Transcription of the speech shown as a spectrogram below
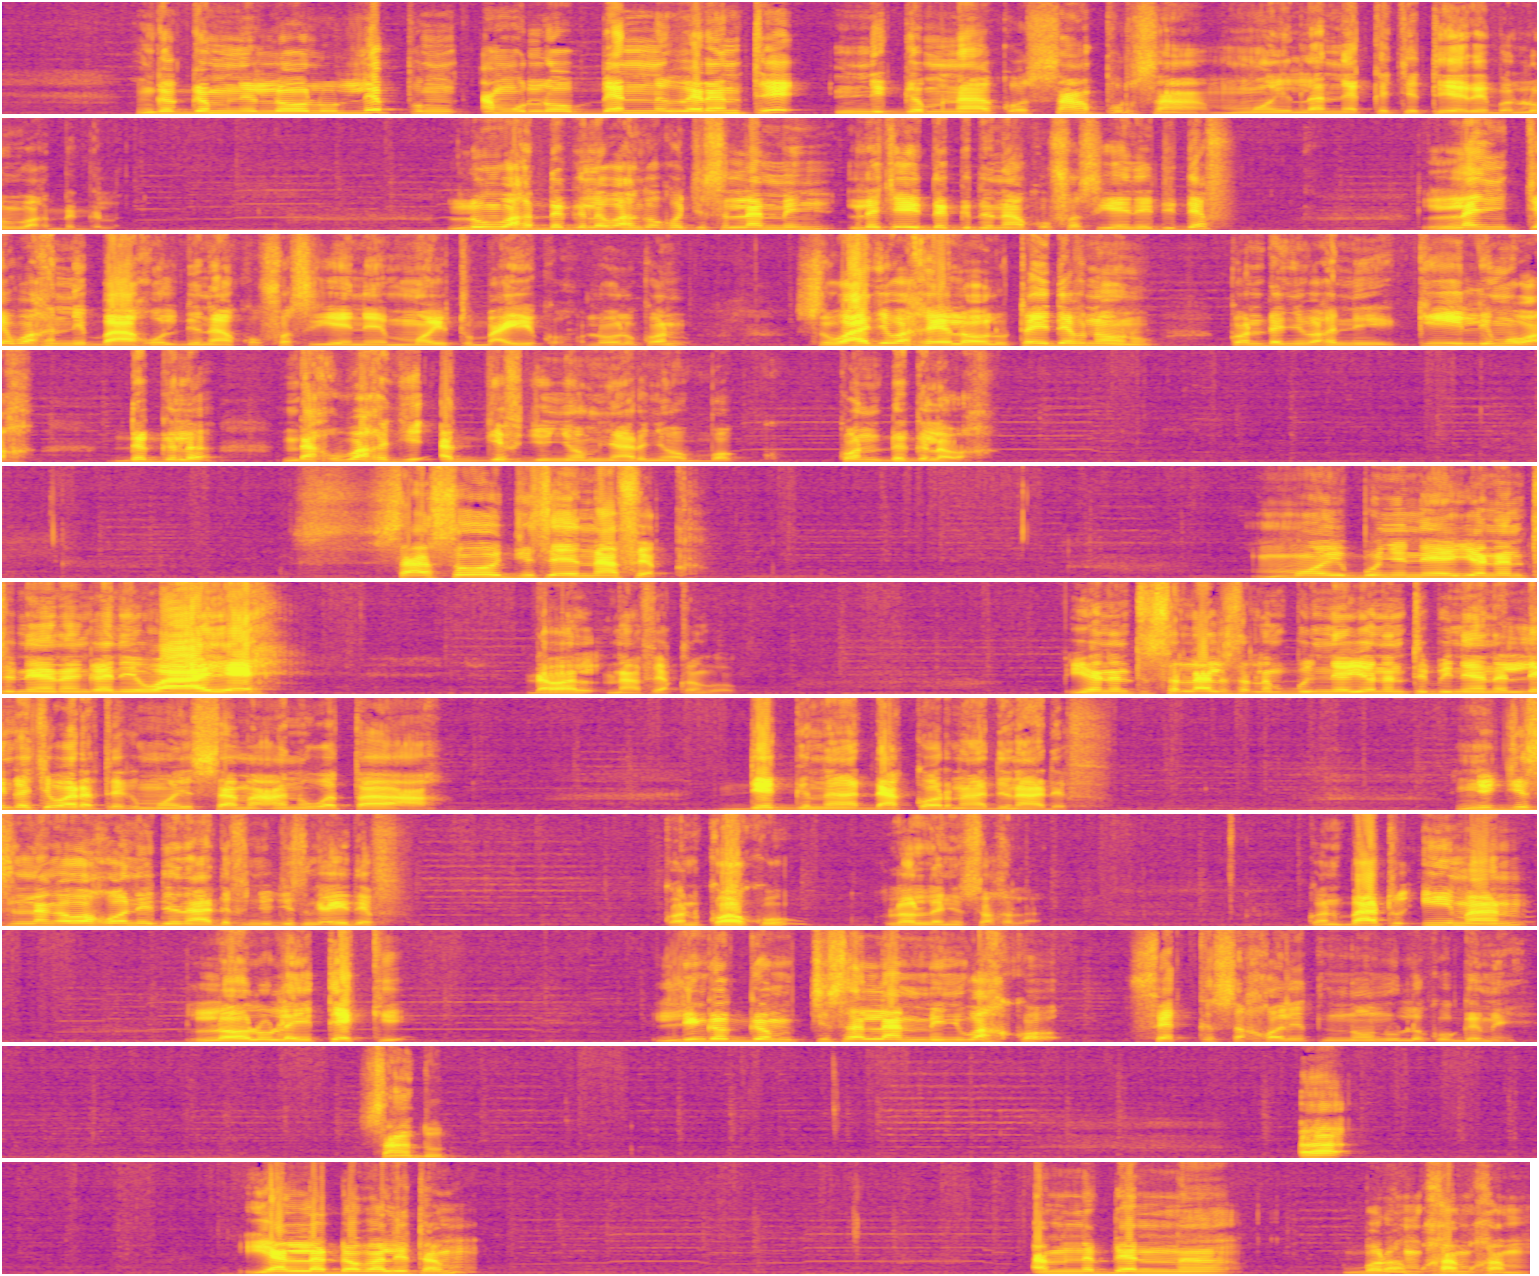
nga gëm ni loolu lépp amuloo benn werante ni gëm naa ko cent pour cent mooy la nekk ca téere ba lu mu wax dëgg la lu mu wax dëgg la wax nga ko ci sa làmmiñ la cay dëgg dinaa ko fas yéene di def lañ ca wax ni baaxul dinaa ko fas yéene moytu bàyyi ko loolu kon su waa ji waxee loolu tey def noonu kon dañuy wax ni kii li mu wax dëgg la ndax wax ji ak jëf ji ñoom ñaar ñoo bokk kon dëgg la wax saa soo gisee naafeq mooy bu ñu nee yonent nee na nga ni waaye dawal naafeq ngoog yonent sallallahu alayhi wa sallam bu ñu nee yonent bi nee na li nga ci war a teg mooy samaan wa taa dégg naa d'accord naa dinaa def ñu gis la nga waxoon ne dinaa def ñu gis ngay def kon kooku loolu lañu soxla kon baatu imaan loolu lay tekki li nga gëm ci sa làmmiñ wax ko fekk sa xolit noonu la ko gëmee sans doute ah yàlla dogal itam am na benn boroom xam-xam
